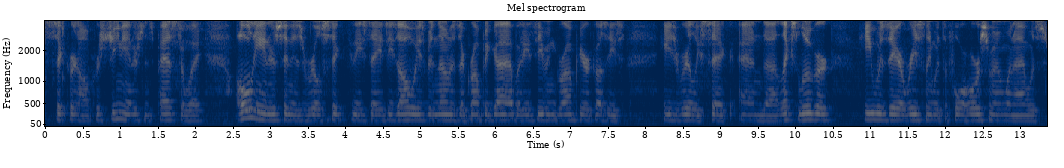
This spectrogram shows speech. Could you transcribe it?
sicker and all. Gene Anderson's passed away. Ole Anderson is real sick these days. He's always been known as a grumpy guy, but he's even grumpier because he's he's really sick. And uh, Lex Luger he was there recently with the Four Horsemen when I was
